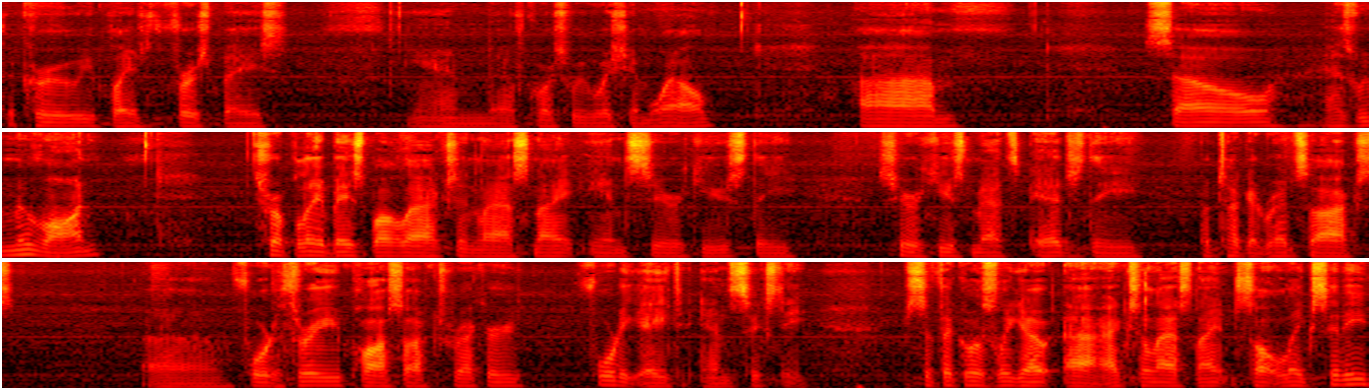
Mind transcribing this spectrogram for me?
the crew. He played first base. And of course, we wish him well. Um, so, as we move on, AAA baseball action last night in Syracuse. The Syracuse Mets edged the Pawtucket Red Sox uh, four to three. Paw Sox record forty eight and sixty. Pacific Coast League uh, action last night in Salt Lake City.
